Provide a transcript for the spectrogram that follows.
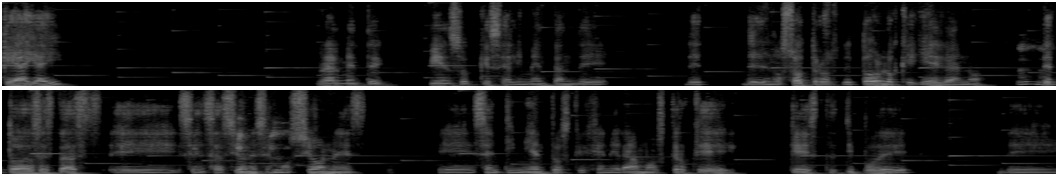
¿qué hay ahí? Realmente pienso que se alimentan de, de, nosotros, de todo lo que llega, ¿no? De todas estas eh, sensaciones, emociones, eh, sentimientos que generamos. Creo que, que este tipo de, de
